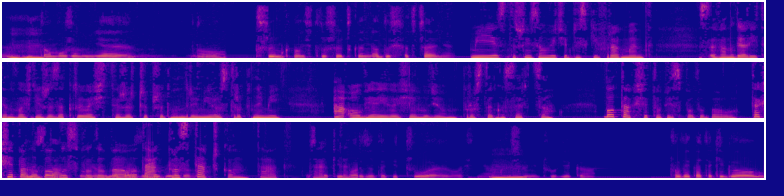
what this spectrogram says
E, Mhm. I to może mnie no, przymknąć troszeczkę na doświadczenie. Mi jest też niesamowicie bliski fragment z Ewangelii, ten właśnie, że zakryłeś te rzeczy przed mądrymi roztropnymi, a objawiłeś je ludziom prostego serca. Bo tak się tobie spodobało. Tak się Panu Bogu ja spodobało. bardzo tak, lubię to. prostaczkom. Tak, To jest tak, takie tak. bardzo takie czułe właśnie Mhm. określenie człowieka. Człowieka takiego,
